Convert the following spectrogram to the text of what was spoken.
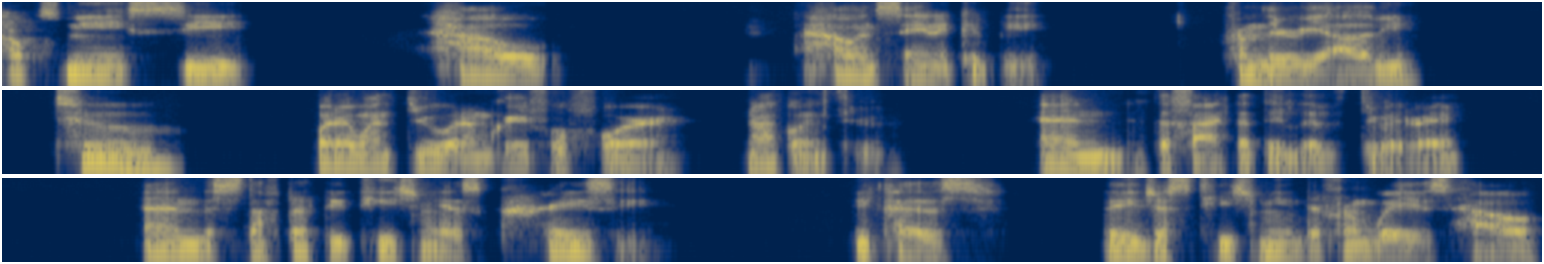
helps me see how how insane it could be from the reality to what I went through, what I'm grateful for not going through, and the fact that they lived through it, right? And the stuff that they teach me is crazy because they just teach me different ways how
